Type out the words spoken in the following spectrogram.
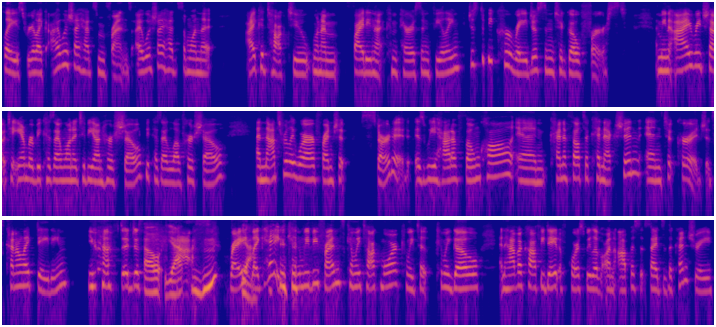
place where you're like i wish i had some friends. I wish i had someone that I could talk to when I'm fighting that comparison feeling, just to be courageous and to go first. I mean, I reached out to Amber because I wanted to be on her show because I love her show. And that's really where our friendship started is we had a phone call and kind of felt a connection and took courage. It's kind of like dating. You have to just oh yeah ask, mm-hmm. right yeah. like hey can we be friends can we talk more can we t- can we go and have a coffee date of course we live on opposite sides of the country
